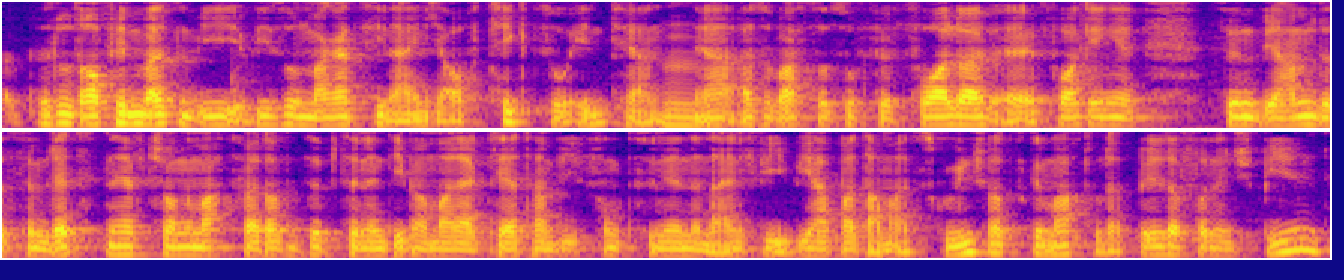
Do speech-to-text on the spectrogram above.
ein bisschen darauf hinweisen, wie, wie so ein Magazin eigentlich auch tickt, so intern. Mhm. Ja, also was da so für Vorläu äh, Vorgänge sind. Wir haben das im letzten Heft schon gemacht, 2017, in dem wir mal erklärt haben, wie funktionieren denn eigentlich, wie, wie hat man damals Screenshots gemacht oder Bilder von den Spielen.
